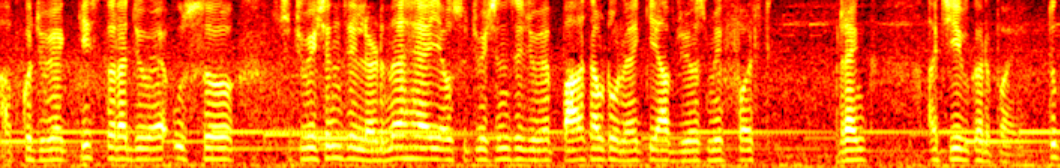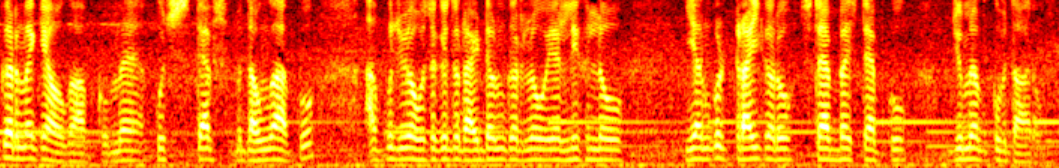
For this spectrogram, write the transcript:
आपको जो है किस तरह जो है उस सिचुएशन से लड़ना है या उस सिचुएशन से जो है पास आउट होना है कि आप जो है उसमें फ़र्स्ट रैंक अचीव कर पाए। तो करना क्या होगा आपको? मैं कुछ स्टेप्स बताऊँगा आपको। आपको जो है हो सके तो राइट डाउन कर लो या लिख लो। या उनको ट्राई करो स्टेप बाय स्टेप को, जो मैं आपको बता रहा हूँ।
